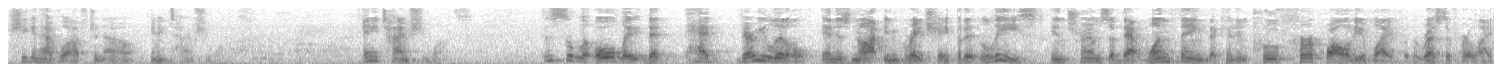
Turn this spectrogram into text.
she can have lobster now anytime she wants. Anytime she wants. This is an old lady that had very little and is not in great shape, but at least in terms of that one thing that can improve her quality of life for the rest of her life,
